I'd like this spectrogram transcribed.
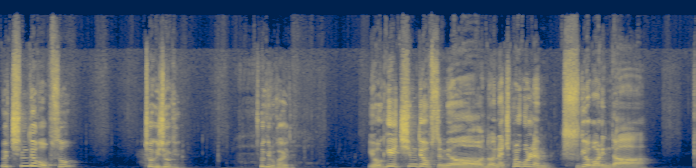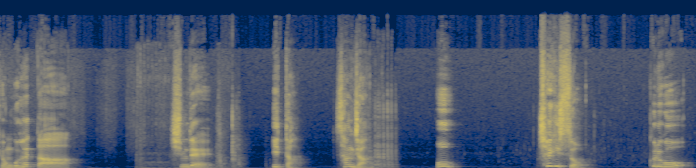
왜 침대가 없어? 저기 저기 저기로 가야 돼. 여기에 침대 없으면 너네 철골렘 죽여버린다. 경고했다. 침대 있다. 상자. 오, 책 있어. 그리고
